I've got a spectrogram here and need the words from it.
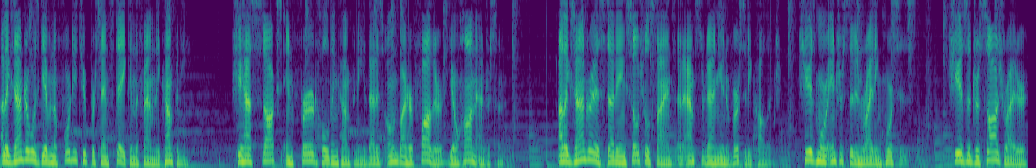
Alexandra was given a 42% stake in the family company. She has stocks in Ferd Holding Company that is owned by her father, Johan Andresen. Alexandra is studying social science at Amsterdam University College. She is more interested in riding horses. She is a dressage rider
